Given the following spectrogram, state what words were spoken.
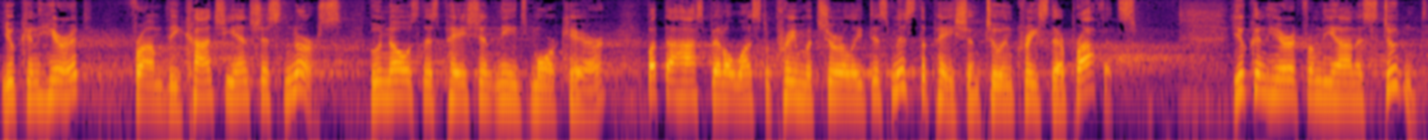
You can hear it from the conscientious nurse who knows this patient needs more care, but the hospital wants to prematurely dismiss the patient to increase their profits. You can hear it from the honest student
